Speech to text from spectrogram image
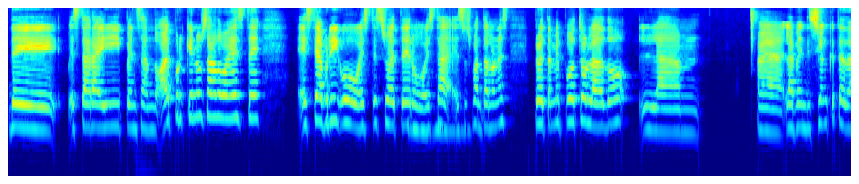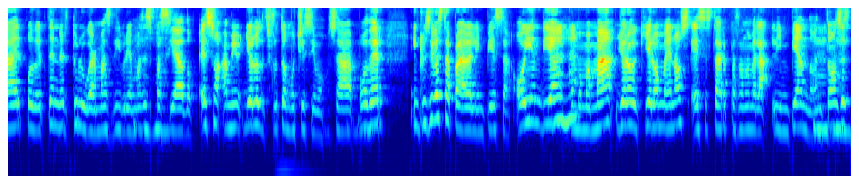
de estar ahí pensando, ay, ¿por qué no he usado este, este abrigo o este suéter o esta, estos pantalones? Pero también por otro lado, la, ah, la bendición que te da el poder tener tu lugar más libre, más espaciado. Eso a mí yo lo disfruto muchísimo. O sea, poder, inclusive hasta para la limpieza. Hoy en día, como mamá, yo lo que quiero menos es estar pasándomela limpiando. Entonces,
